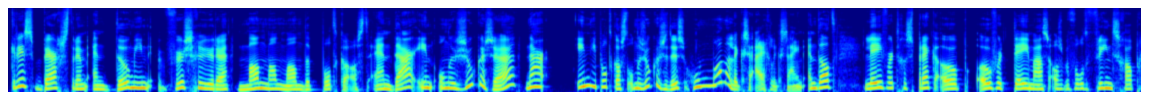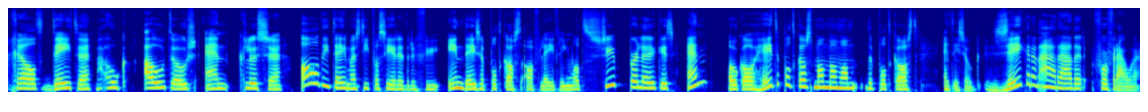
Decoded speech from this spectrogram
Chris Bergström en Domien Verschuren. Man, man, man, de podcast. En daarin onderzoeken ze naar in die podcast onderzoeken ze dus hoe mannelijk ze eigenlijk zijn. En dat levert gesprekken op over thema's als bijvoorbeeld vriendschap, geld, daten, maar ook auto's en klussen. Al die thema's die passeren de revue in deze podcastaflevering. Wat super leuk is. En ook al heet de podcast Man Man Man de podcast, het is ook zeker een aanrader voor vrouwen.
